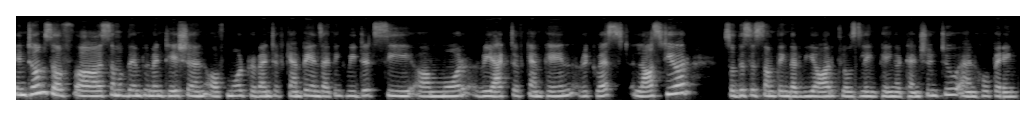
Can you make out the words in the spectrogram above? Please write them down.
In terms of uh, some of the implementation of more preventive campaigns, I think we did see more reactive campaign requests last year. So this is something that we are closely paying attention to and hoping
